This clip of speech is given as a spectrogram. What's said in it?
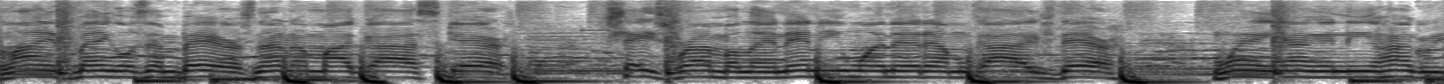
Lions, Bengals, and Bears, none of my guys scared. Chase rumbling, any one of them guys there. Wayne Young and he hungry.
